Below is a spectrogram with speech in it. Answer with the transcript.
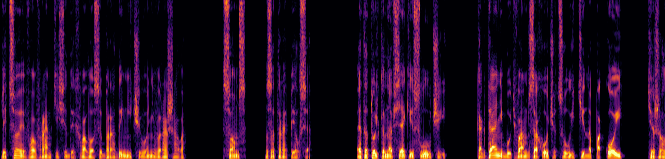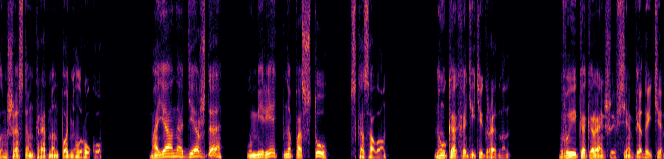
Лицо его в рамке седых волос и бороды ничего не выражало. Сомс заторопился. «Это только на всякий случай. Когда-нибудь вам захочется уйти на покой...» Тяжелым жестом Грэдман поднял руку. «Моя надежда — умереть на посту», — сказал он. «Ну, как хотите, Грэдман. Вы, как и раньше, всем ведаете.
